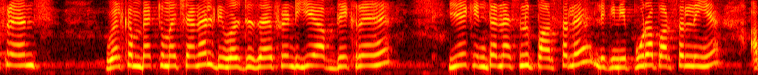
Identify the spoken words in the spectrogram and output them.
friends, welcome back to my channel, diverse desire friend. ये आप देख रहे हैं, ये एक इंटरनेशनल पार्सल है, लेकिन ये पूरा पार्सल नहीं है a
